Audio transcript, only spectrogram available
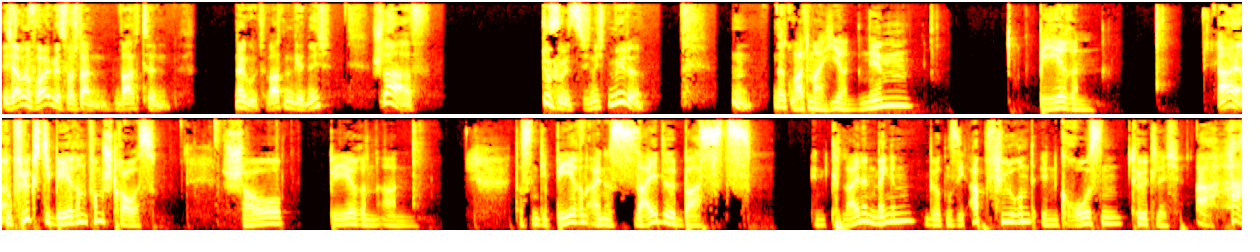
ich habe nur Folgendes verstanden. Warten. Na gut, warten geht nicht. Schlaf. Du fühlst dich nicht müde. Hm, na gut. Warte mal hier. Nimm Beeren. Ah ja. Du pflückst die Beeren vom Strauß. Schau Beeren an. Das sind die Beeren eines Seidelbasts. In kleinen Mengen wirken sie abführend, in großen tödlich. Aha!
